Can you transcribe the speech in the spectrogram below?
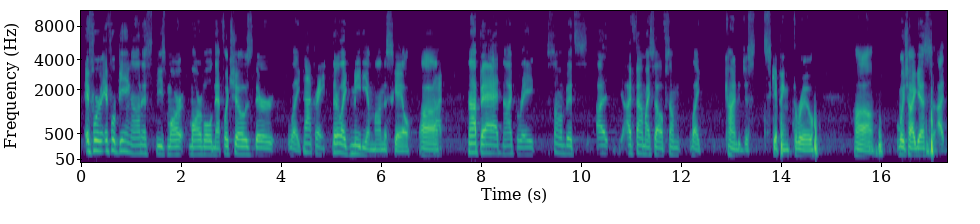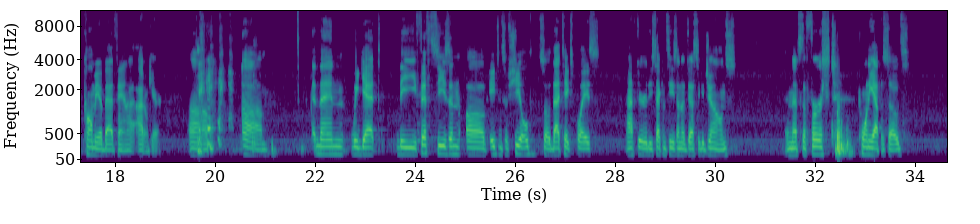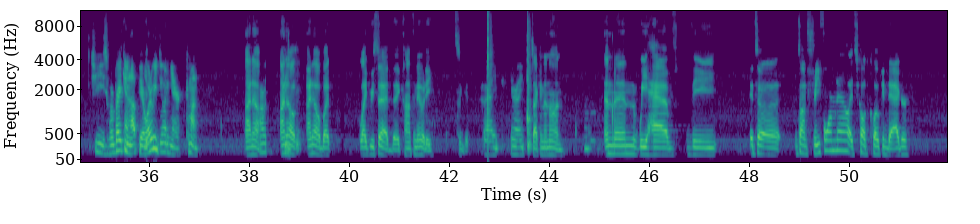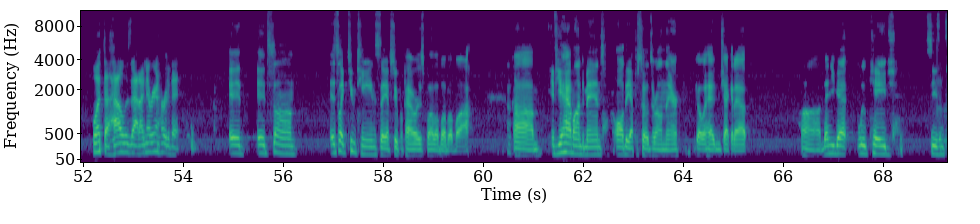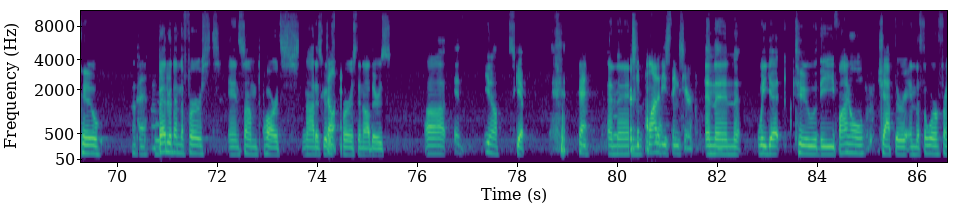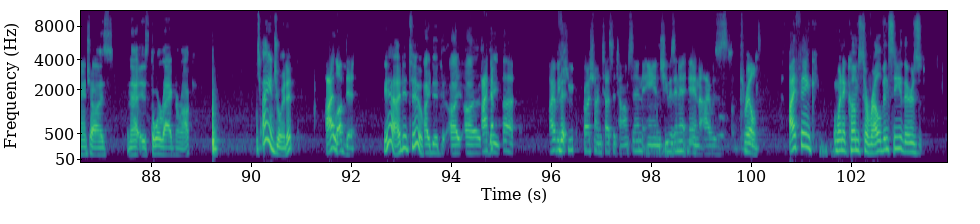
if we're if we're being honest, these Mar- Marvel Netflix shows they're like Not great. they're like medium on the scale. Uh, Got not bad, not great. Some of it's I I found myself some like kind of just skipping through, uh, which I guess I call me a bad fan. I, I don't care. Um, um, and then we get the fifth season of Agents of Shield. So that takes place after the second season of Jessica Jones, and that's the first twenty episodes. Jeez, we're breaking it up here. What are we doing here? Come on. I know, Are- I know, I know, but like we said, the continuity, it's a good, Right. You're right. second to none. And then we have the, it's a, it's on Freeform now. It's called Cloak and Dagger. What the hell is that? I never even heard of it. It, it's um, it's like two teens. They have superpowers. Blah blah blah blah blah. Okay. Um, if you have on demand, all the episodes are on there. Go ahead and check it out. Uh, then you get Luke Cage, season two. Okay. better than the first in some parts, not as good Tell- as the first in others. Uh, it, you know, skip. Okay. And then We're a lot of these things here. And then we get to the final chapter in the Thor franchise, and that is Thor Ragnarok. I enjoyed it. I loved it. Yeah, I did too. I did. I uh, I they, have, uh, I have a The- huge crush on Tessa Thompson, and she was in it, and I was thrilled. I think when it comes to relevancy, there's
